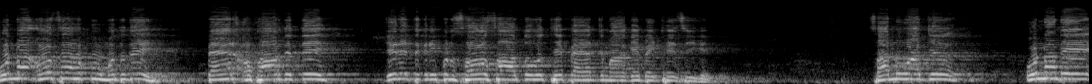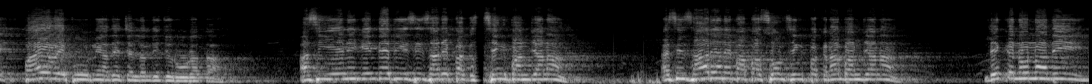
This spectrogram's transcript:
ਉਹਨਾਂ ਉਸ ਹਕੂਮਤ ਦੇ ਪੈਰ ਉਖਾੜ ਦਿੱਤੇ, ਜਿਹੜੇ ਤਕਰੀਬਨ 100 ਸਾਲ ਤੋਂ ਉੱਥੇ ਪੈਰ ਜਮਾ ਕੇ ਬੈਠੇ ਸੀਗੇ। ਸਾਨੂੰ ਅੱਜ ਉਹਨਾਂ ਦੇ ਪਾਏ ਹੋਏ ਪੂਰਨਿਆਂ ਦੇ ਚੱਲਣ ਦੀ ਜ਼ਰੂਰਤ ਆ। ਅਸੀਂ ਇਹ ਨਹੀਂ ਕਹਿੰਦੇ ਵੀ ਅਸੀਂ ਸਾਰੇ ਭਗਤ ਸਿੰਘ ਬਣ ਜਾਣਾ। ਅਸੀਂ ਸਾਰਿਆਂ ਨੇ ਬਾਬਾ ਸੋਹਣ ਸਿੰਘ ਭਕਨਾ ਬਣ ਜਾਣਾ। ਲੇਕਿਨ ਉਹਨਾਂ ਦੀ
